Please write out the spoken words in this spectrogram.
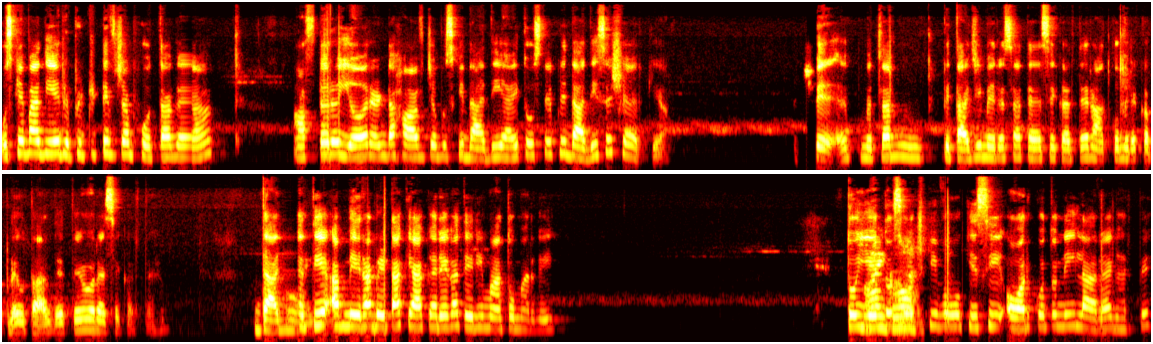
उसके बाद ये रिपीटेटिव जब होता गया after a year and a half जब उसकी दादी आई तो उसने अपनी दादी से शेयर किया। मतलब पिताजी मेरे साथ ऐसे करते हैं रात को मेरे कपड़े उतार देते हैं और ऐसे करते हैं। दादी कहती है अब मेरा बेटा क्या करेगा? तेरी माँ तो मर गई। तो ये My तो God. सोच कि वो किसी और को तो नहीं ला रहा है घर पे।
